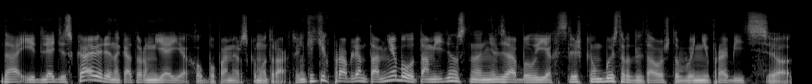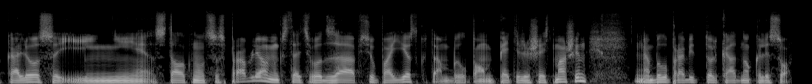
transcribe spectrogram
Да, и для Discovery, на котором я ехал по Померскому тракту, никаких проблем там не было. Там единственное, нельзя было ехать слишком быстро для того, чтобы не пробить а, колеса и не столкнуться с проблемами. Кстати, вот за всю поездку, там было, по-моему, 5 или 6 машин, было пробито только одно колесо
